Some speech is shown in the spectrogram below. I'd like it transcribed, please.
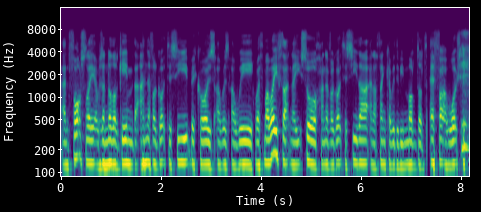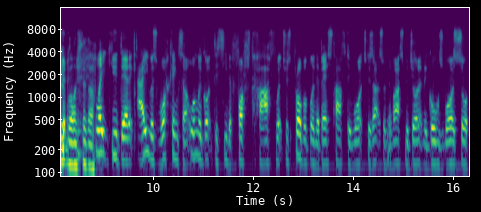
unfortunately, it was another game that I never got to see because I was away with my wife that night. So I never got to see that. And I think I would have been murdered if I watched the football instead of. Like you, Derek, I was working, so I only got to see the first half, which was probably the best half to watch because that's where the vast majority of the goals was. So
